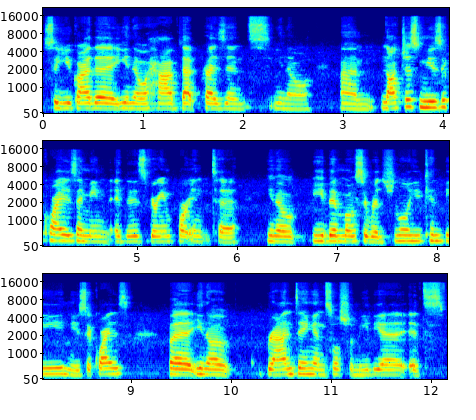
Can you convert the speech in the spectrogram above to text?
So you gotta, you know, have that presence, you know, um, not just music wise. I mean, it is very important to, you know, be the most original you can be music wise, but you know, branding and social media, it's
